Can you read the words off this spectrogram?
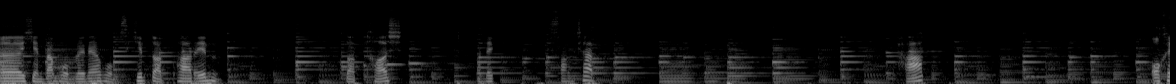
อ่อเขียนตามผมเลยนะครับผม script parent touch connect function part โอเค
